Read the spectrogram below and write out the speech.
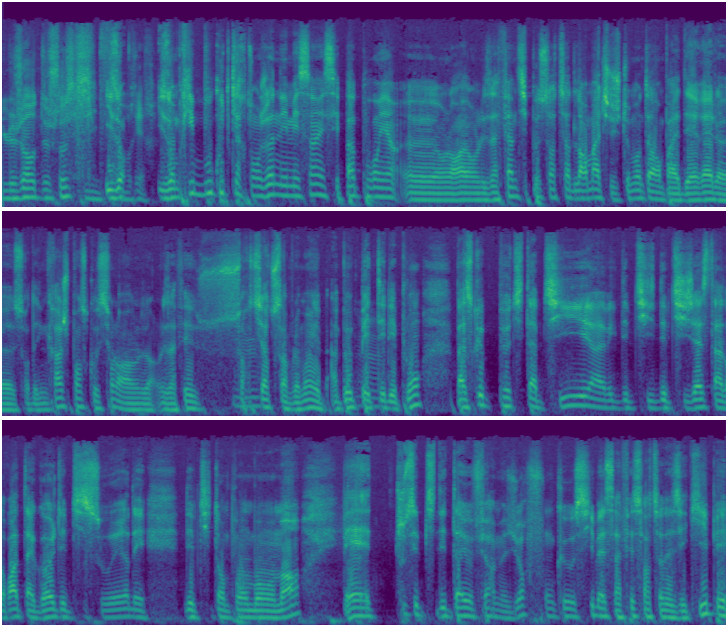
le genre de choses qui me Ils font ont- rire. Ils ont pris beaucoup de cartons jaunes, les Messins, et c'est pas pour rien. Euh, on, leur a- on les a fait un petit peu sortir de leur match. Et justement, l'heure, on parlait d'RL euh, sur Denkra. Je pense qu'aussi, on, les a fait sortir tout simplement et un peu péter les plombs. Parce que petit à petit, avec des petits, des petits gestes à droite, à gauche, des petits sourires, des, des petits tampons au bon moment, et tous ces petits détails au fur et à mesure font que aussi, bah, ça fait sortir des équipes et,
